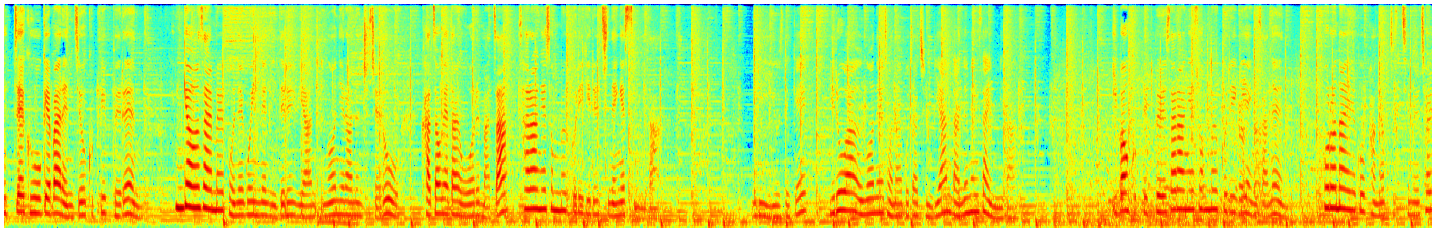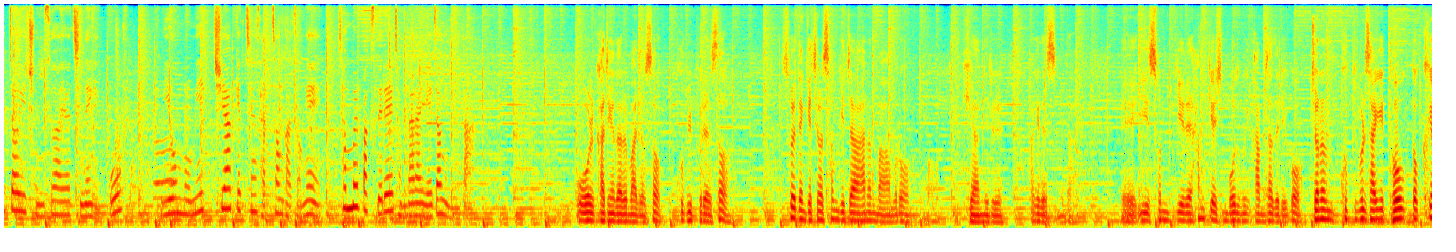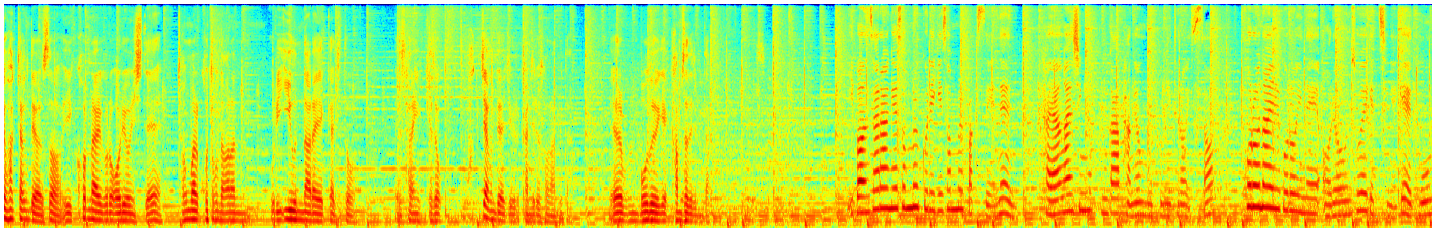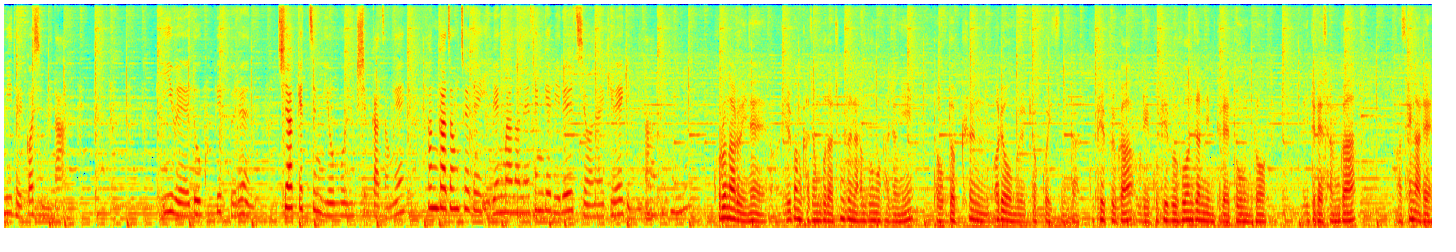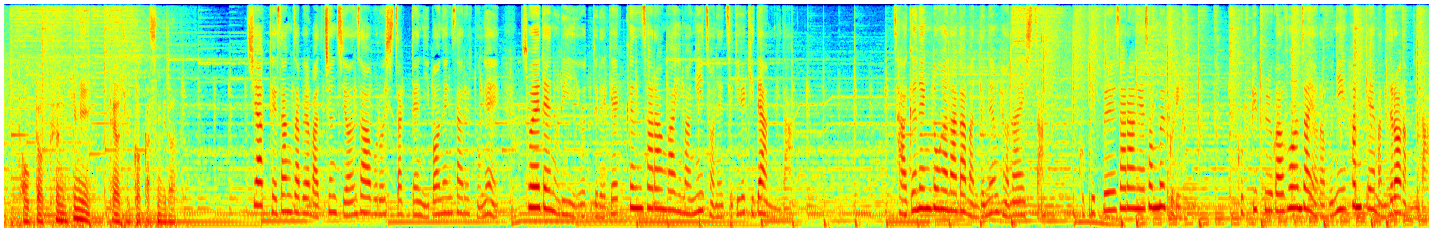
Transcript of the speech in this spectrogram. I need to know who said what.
Speaker 1: 국제 구호개발 NGO 구피플은 힘겨운 삶을 보내고 있는 이들을 위한 응원이라는 주제로 가정의 달 5월을 맞아 사랑의 선물 뿌리기를 진행했습니다. 우리 이웃에게 위로와 응원을 전하고자 준비한 나눔 행사입니다. 이번 구피플 사랑의 선물 뿌리기 행사는 코로나19 방역 지침을 철저히 준수하여 진행했고 미혼모 및 취약계층 4천 가정에 선물 박스를 전달할 예정입니다.
Speaker 2: 5월 가정의 달을 맞아서 구비풀에서 소외된 계층을 섬기자 하는 마음으로 어, 귀한 일을 하게 됐습니다. 예, 이 손길에 함께 해주신 모든 분께 감사드리고 저는 구피풀 사역이 더욱더 크게 확장되어서 이 코로나19로 어려운 시대에 정말 고통당하는 우리 이웃 나라에까지도 사랑이 계속 확장되어지기를 간절히 소원합니다. 여러분 모두에게 감사드립니다.
Speaker 1: 이번 사랑의 선물 꾸리기 선물 박스에는 다양한 식료품과 방역 물품이 들어있어 코로나19로 인해 어려운 소외계층에게 도움이 될 것입니다. 이 외에도 구피플은 취약계층 미혼모 60가정에 한 가정 최대 200만 원의 생계비를 지원할 계획입니다.
Speaker 3: 코로나로 인해 어, 일반 가정보다 청소년 한부모 가정이 더욱더 큰 어려움을 겪고 있습니다. 구필풀과 우리 구필풀 후원자님들의 도움으로 이들의 삶과 어, 생활에 더욱더 큰 힘이 되어줄 것 같습니다.
Speaker 1: 취약 대상자별 맞춤 지원 사업으로 시작된 이번 행사를 통해 소외된 우리 이웃들에게 큰 사랑과 희망이 전해지길 기대합니다. 작은 행동 하나가 만드는 변화의 시작. 구피플 사랑의 선물 꾸리기. 구피플과 후원자 여러분이 함께 만들어 갑니다.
